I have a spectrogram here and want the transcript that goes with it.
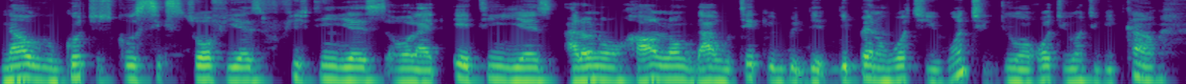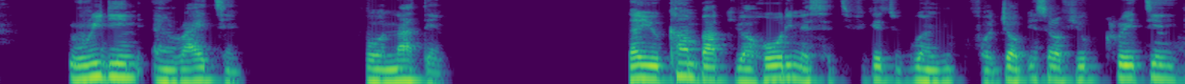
Now we go to school 6, 12 years, 15 years, or like 18 years. I don't know how long that will take you, depend on what you want to do or what you want to become. Reading and writing for nothing. Then you come back, you are holding a certificate to go and look for a job instead of you creating,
